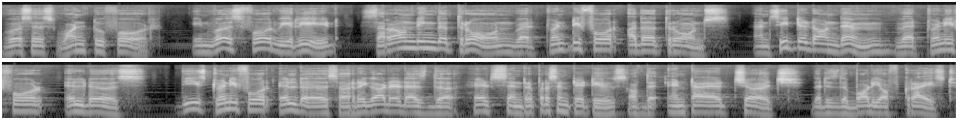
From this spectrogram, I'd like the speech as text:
verses 1 to 4. In verse 4, we read, Surrounding the throne were 24 other thrones, and seated on them were 24 elders these 24 elders are regarded as the heads and representatives of the entire church, that is the body of Christ.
